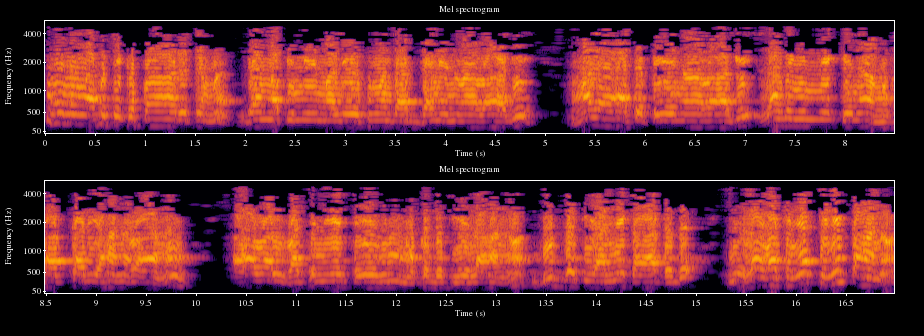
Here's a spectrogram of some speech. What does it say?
එහෙනම් අපිට එකපාරටම දැන් අපි මේ මලේ සුවඳක් දැනෙනවා වාගේ මල ඇට පේනවා වාගේ ළඟ ඉන්නේ කෙනා මොකක් හරි අහනවා නම් ආවල් වචනේ තේරුම් මොකද කියලා අහනවා. බුද්ධ කියන්නේ කාටද කියලා වචනයක් කෙනෙක් අහනවා.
